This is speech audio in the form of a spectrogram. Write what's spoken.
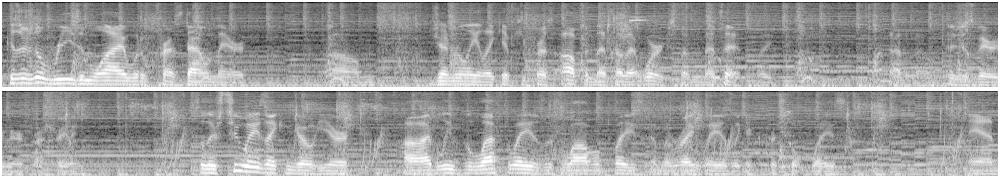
Because there's no reason why I would have pressed down there. Um, generally, like, if you press up and that's how that works, then that's it. Like, I don't know. It's just very, very frustrating. So there's two ways I can go here. Uh, I believe the left way is this lava place, and the right way is like a crystal place. And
